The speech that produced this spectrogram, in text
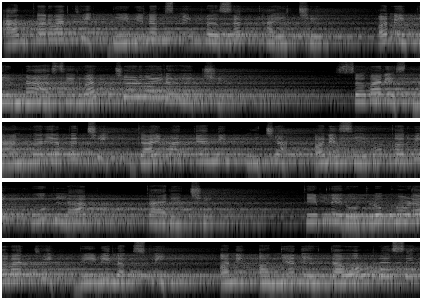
આમ કરવાથી દેવી લક્ષ્મી પ્રસન્ન થાય છે અને તેમના આશીર્વાદ જળવાઈ રહે છે. સવારે સ્નાન કર્યા પછી ગાય માતાની પૂજા અને સેવા કરવી ખૂબ લાભકારી છે. તેમને રોટલો ખવડાવવાથી દેવી લક્ષ્મી અને અન્ય દેવતાઓ પ્રસન્ન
